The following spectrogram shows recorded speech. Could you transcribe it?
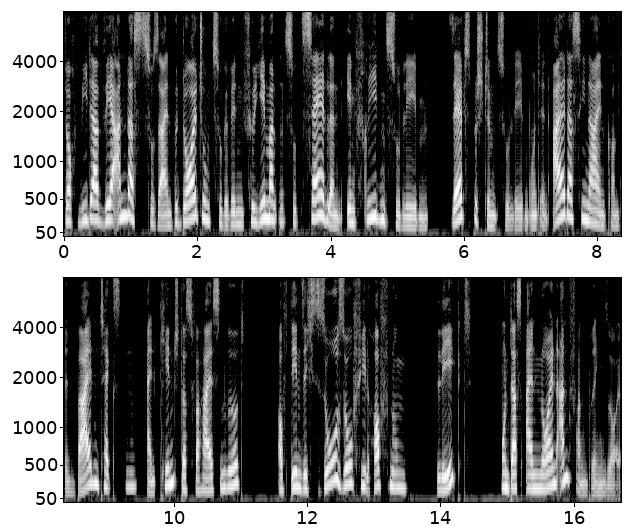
doch wieder wer anders zu sein, Bedeutung zu gewinnen, für jemanden zu zählen, in Frieden zu leben selbstbestimmt zu leben. Und in all das hinein kommt in beiden Texten ein Kind, das verheißen wird, auf den sich so, so viel Hoffnung legt und das einen neuen Anfang bringen soll.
